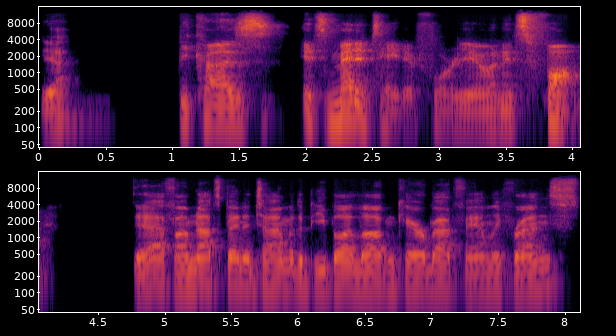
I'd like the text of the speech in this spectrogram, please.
Yeah. because it's meditative for you and it's fun. Yeah. If I'm not spending time with the people I love and care about, family, friends,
